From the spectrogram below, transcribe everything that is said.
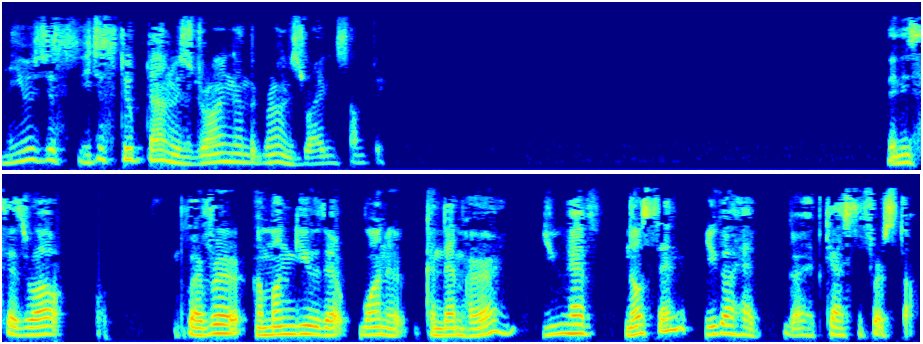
And he was just, he just stooped down, he was drawing on the ground, he's writing something. Then he says, well, whoever among you that want to condemn her, you have no sin, you go ahead, go ahead, cast the first stone.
